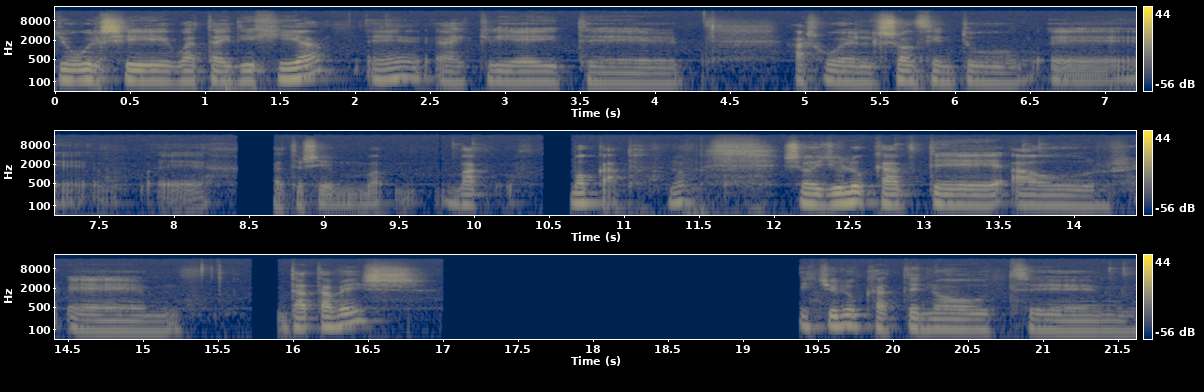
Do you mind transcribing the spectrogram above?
you will see what I did here eh? I create as well something to uh, to say mock-up no so you look up the our um, database if you look at the note um,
